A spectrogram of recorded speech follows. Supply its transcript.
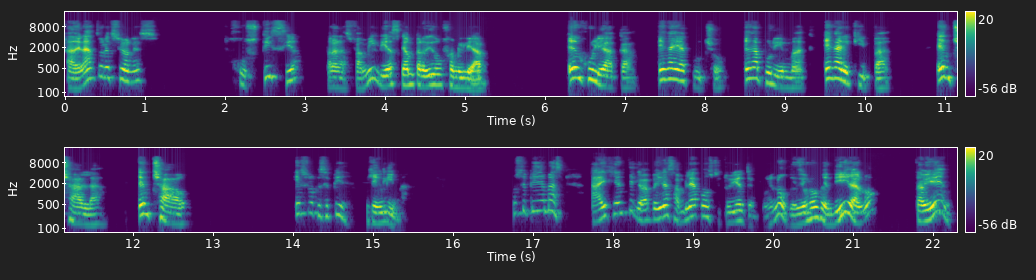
Adelanto elecciones, justicia para las familias que han perdido un familiar en Juliaca, en Ayacucho, en Apurímac, en Arequipa, en Chala, en Chao. Eso es lo que se pide. Y en Lima. No se pide más hay gente que va a pedir asamblea constituyente. Bueno, que Dios los bendiga, ¿no? Está bien.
